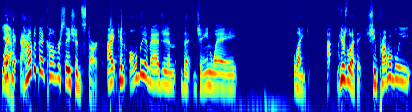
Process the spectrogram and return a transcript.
Yeah, Like, how did that conversation start? I can only imagine that Janeway, like, I, here's what I think. She probably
